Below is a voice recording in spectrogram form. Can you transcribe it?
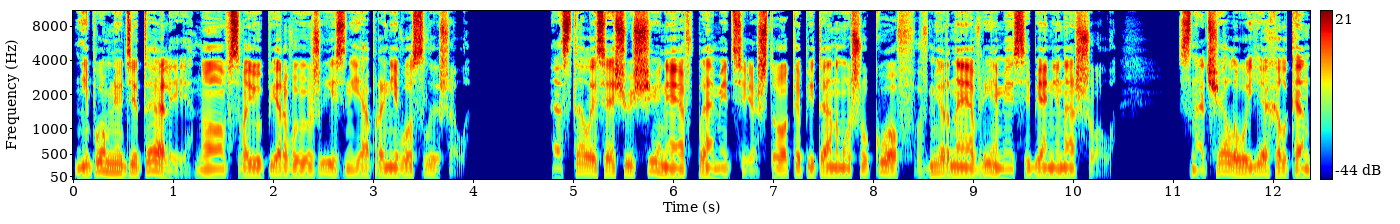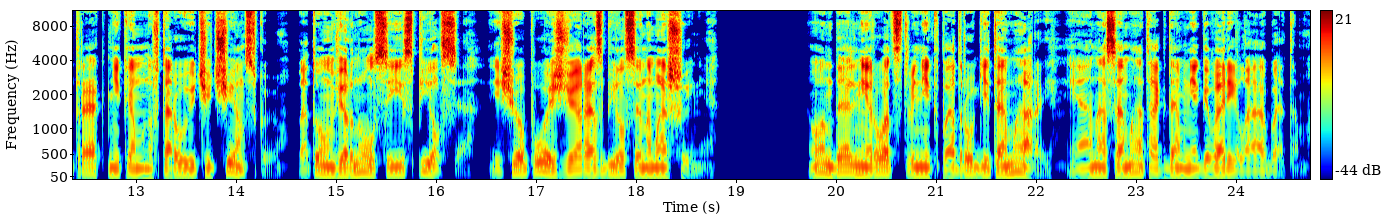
Не помню деталей, но в свою первую жизнь я про него слышал. Осталось ощущение в памяти, что капитан Мушуков в мирное время себя не нашел. Сначала уехал контрактником на вторую чеченскую, потом вернулся и спился, еще позже разбился на машине. Он дальний родственник подруги Тамары, и она сама тогда мне говорила об этом.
